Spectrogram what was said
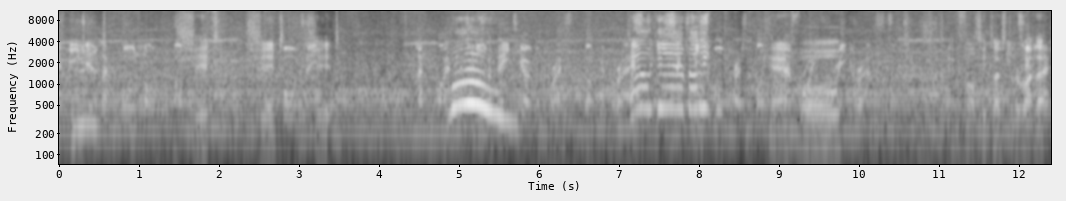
immediate left four long. Shit, shit, shit. Left five Woo! 80 over crest, bump crest. Hell yeah, buddy. small crest bump, Careful. Far too close to the right there.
